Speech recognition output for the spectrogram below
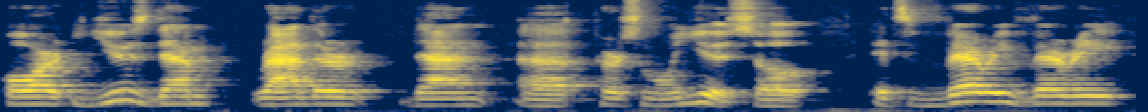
or use them rather than uh, personal use. So it's very, very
